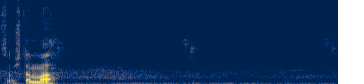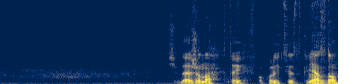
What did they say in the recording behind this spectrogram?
Coś tam ma. Mi że ona tutaj w okolicy jest gniazdo.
